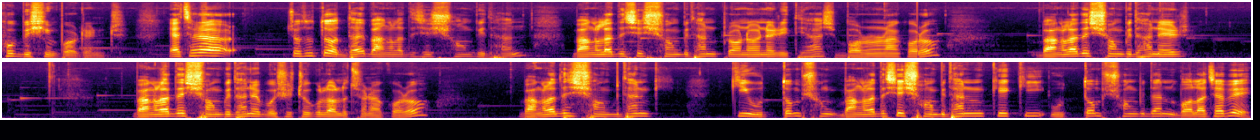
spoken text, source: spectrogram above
খুব বেশি ইম্পর্টেন্ট এছাড়া চতুর্থ অধ্যায়, বাংলাদেশের সংবিধান। বাংলাদেশের সংবিধান প্রণয়নের ইতিহাস বর্ণনা করো। বাংলাদেশ সংবিধানের বাংলাদেশ সংবিধানের বৈশিষ্ট্যগুলো আলোচনা করো। বাংলাদেশ সংবিধান কি- উত্তম বাংলাদেশের সংবিধানকে কি উত্তম সংবিধান বলা যাবে?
